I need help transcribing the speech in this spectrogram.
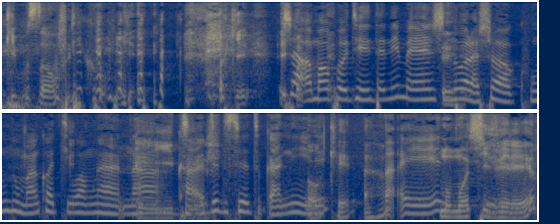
ukibusaba muri kumwe okay sha ama opportunité ni menshi n'uwo arashobora kuntuma ko ati wa mwana Eh, kaje dusubire tuganire. Eh, Mu ni motive ikintu rero.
